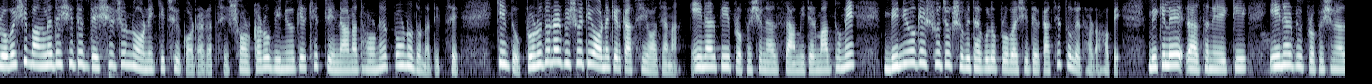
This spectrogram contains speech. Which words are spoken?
প্রবাসী বাংলাদেশিদের দেশের জন্য অনেক কিছুই করার আছে। সরকারও বিনিয়োগের ক্ষেত্রে নানা ধরনের প্রণোদনা দিচ্ছে। কিন্তু প্রণোদনার বিষয়টি অনেকের কাছেই অজানা। এনআরপি, প্রফেশনাল সামিটের মাধ্যমে বিনিয়োগের সুযোগ সুবিধাগুলো প্রবাসীদের কাছে তুলে ধরা হবে। বিকেলে রাজধানীর একটি এনআরপি, প্রফেশনাল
